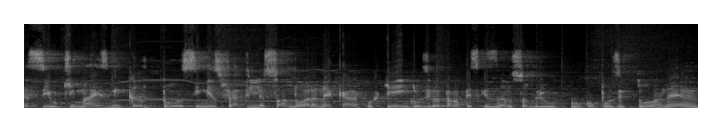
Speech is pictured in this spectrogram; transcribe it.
assim, o que mais me encantou, assim mesmo, foi a trilha sonora, né, cara? Porque, inclusive, eu tava pesquisando sobre o, o compositor, né?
